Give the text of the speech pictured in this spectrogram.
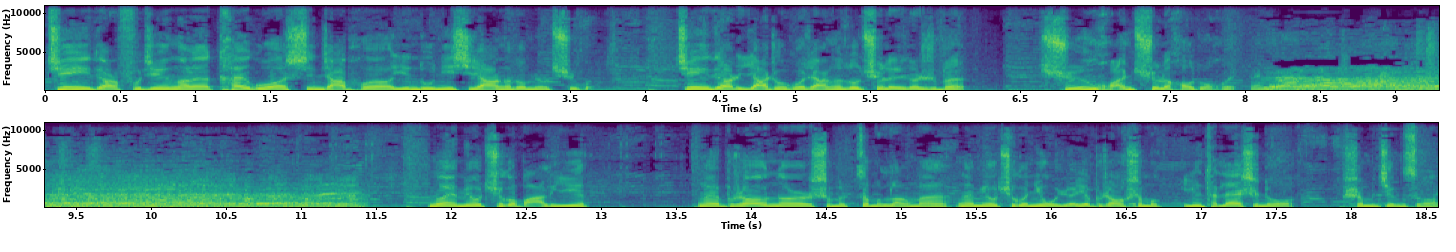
近一点附近，我来泰国、新加坡、印度尼西亚我都没有去过。近一点的亚洲国家，我就去了一个日本，循环去了好多回。我也没有去过巴黎，我也不知道那儿什么怎么浪漫，我也没有去过纽约，也不知道什么 international 什么景色。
